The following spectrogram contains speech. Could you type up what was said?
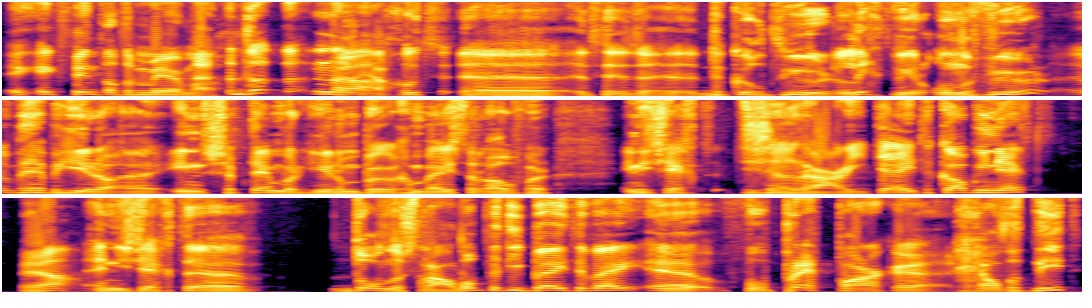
Ik, ik vind dat er meer mag. Eh, nou ja, Ja. goed. eh, het, de, de cultuur ligt weer onder vuur. We hebben hier eh, in september hier een burgemeester over. En die zegt, het is een rariteitenkabinet. Ja. En die zegt, donderstraal op met die BTW. Voor pretparken geldt het niet.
